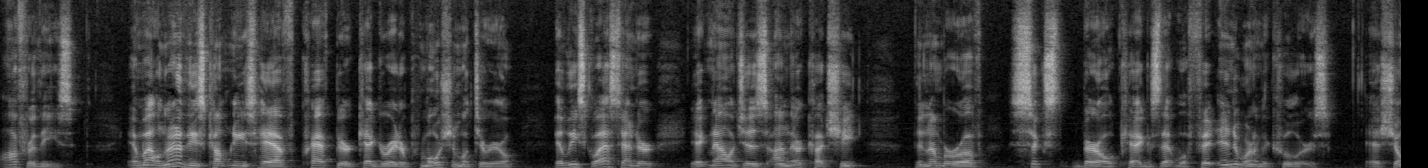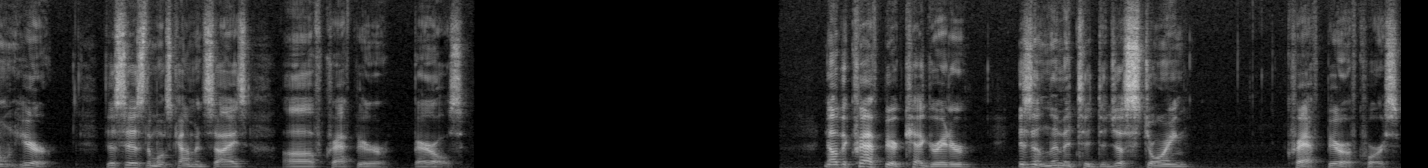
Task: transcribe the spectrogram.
offer these. And while none of these companies have craft beer kegerator promotion material, at least Glastender acknowledges on their cut sheet the number of six barrel kegs that will fit into one of the coolers, as shown here. This is the most common size of craft beer barrels. Now, the craft beer kegerator isn't limited to just storing craft beer, of course.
